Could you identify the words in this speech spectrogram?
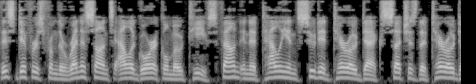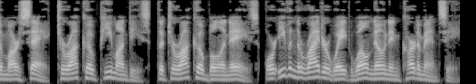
This differs from the Renaissance allegorical motifs found in Italian suited tarot decks such as the Tarot de Marseille, Tarocco Piemontese, the Tarocco Bolognese, or even the Rider-Waite well known in cartomancy.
